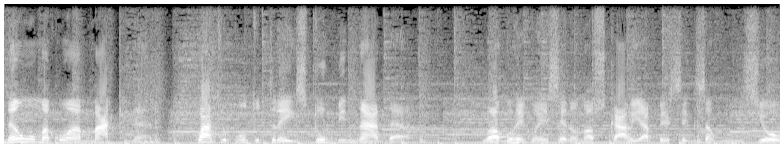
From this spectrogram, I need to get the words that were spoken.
não uma com a máquina 4.3 turbinada. Logo reconheceram nosso carro e a perseguição iniciou.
